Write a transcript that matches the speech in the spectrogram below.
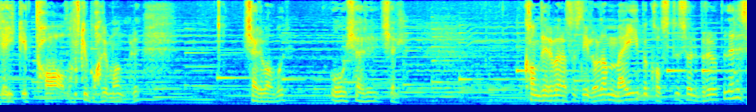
jeg ikke tale, han skulle bare mangle. Kjære Valborg og kjære Kjell. Kan dere være så snille å la meg bekoste sølvbryllupet deres?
